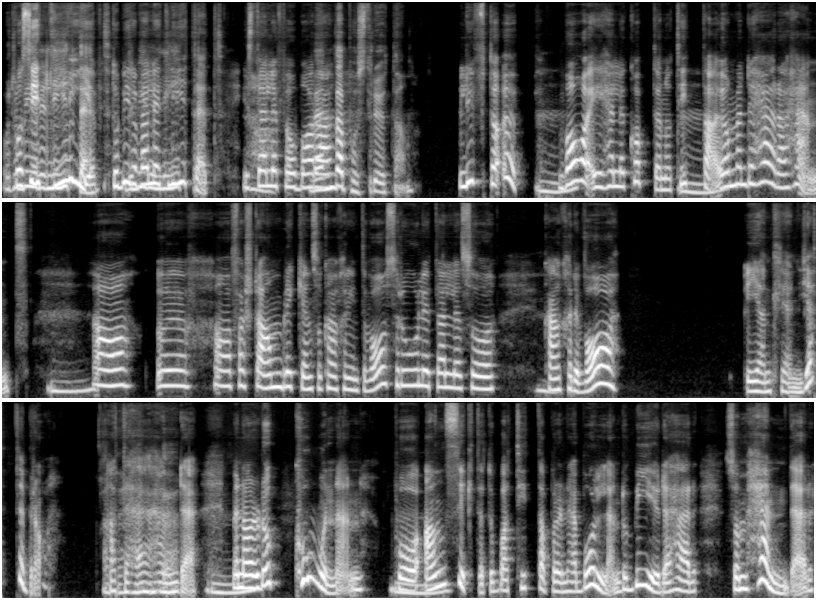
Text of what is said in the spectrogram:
Och På sitt liv. Då blir det väldigt litet. Istället för att bara Vända på struten. lyfta upp, Mm. vara i helikoptern och titta. Mm. Ja, men det här har hänt. Mm. Ja, eh, ja, första anblicken så kanske det inte var så roligt eller så Mm. kanske det var egentligen jättebra att det här hände. Mm. Men har du då konen på Mm. ansiktet och bara tittar på den här bollen, då blir ju det här som händer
